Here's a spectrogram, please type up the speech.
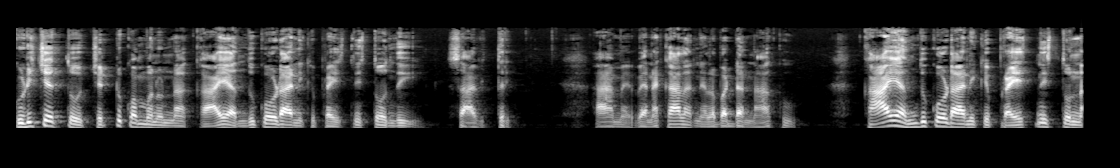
కుడి చేత్తో చెట్టు కొమ్మనున్న కాయ అందుకోవడానికి ప్రయత్నిస్తోంది సావిత్రి. ఆమె వెనకాల నిలబడ్డ నాకు కాయ అందుకోవడానికి ప్రయత్నిస్తున్న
